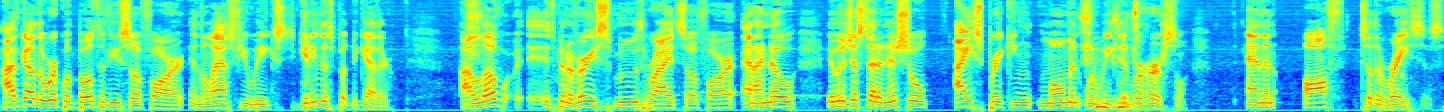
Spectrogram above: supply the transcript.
I've gotten to work with both of you so far in the last few weeks, getting this put together. I love. It's been a very smooth ride so far, and I know it was just that initial ice breaking moment when we did rehearsal, and then off to the races.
